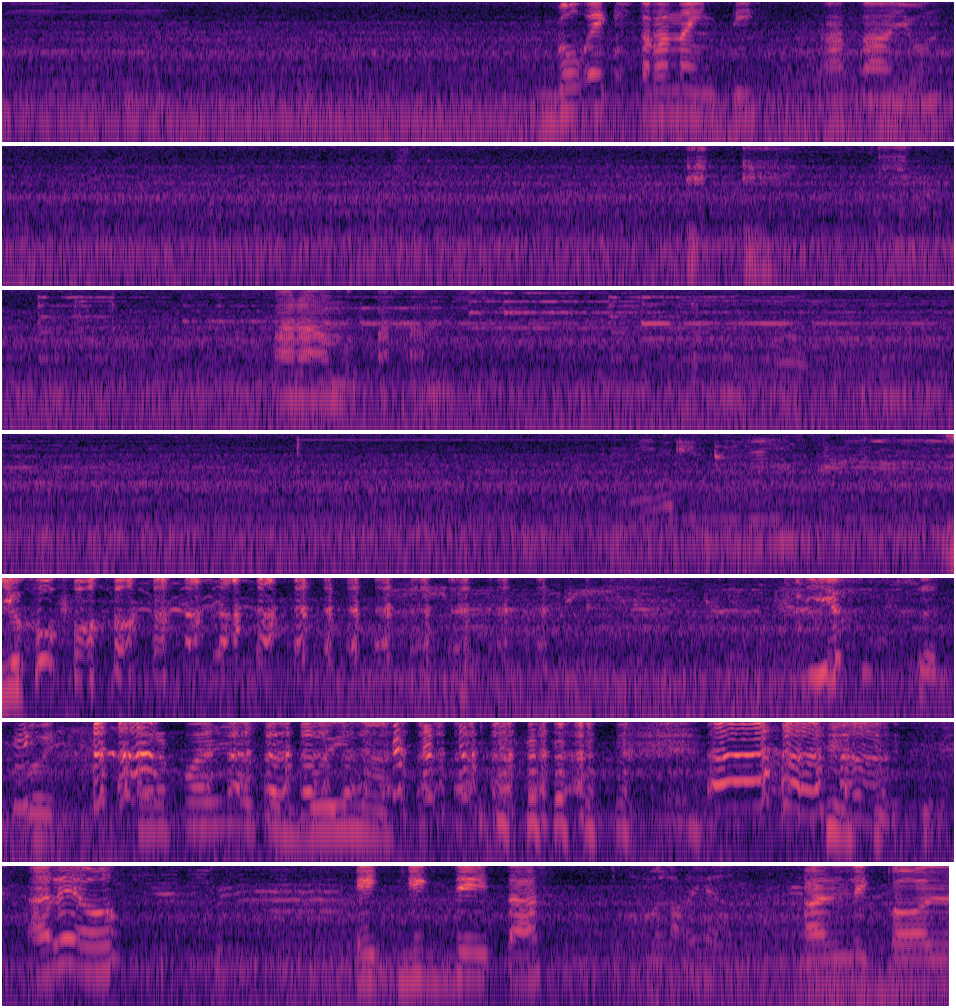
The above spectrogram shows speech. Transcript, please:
Go extra 90 ata yun. Ayan na. Para ka magpa-sounds. Yo! Sad boy. Sarap pa niya, sad boy na. Are oh. 8 gig data. Malaki yan. Only call,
